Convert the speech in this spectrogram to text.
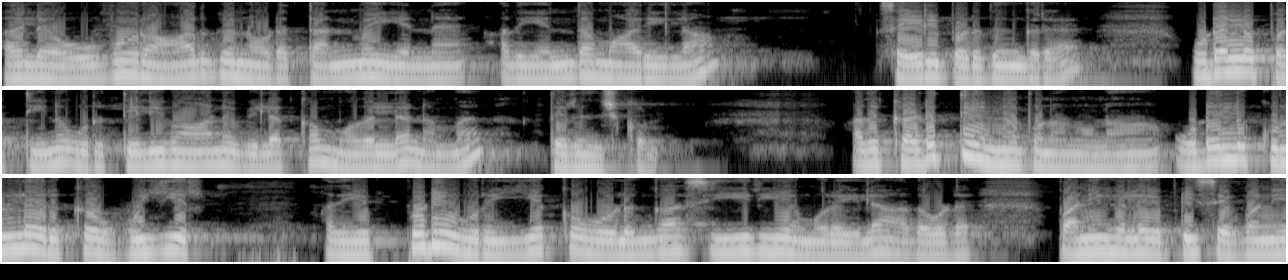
அதில் ஒவ்வொரு ஆர்கனோட தன்மை என்ன? அது எந்த மாதிரிலாம் செயல்படுதுங்கிற உடலை பற்றின ஒரு தெளிவான விளக்கம் முதல்ல நம்ம தெரிஞ்சுக்கணும். அதுக்கடுத்து என்ன பண்ணணும்னா உடலுக்குள்ளே இருக்க உயிர் அது எப்படி ஒரு இயக்க ஒழுங்காக சீரிய முறையில் அதோட பணிகளை எப்படி செவ்வனே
